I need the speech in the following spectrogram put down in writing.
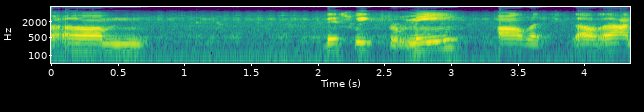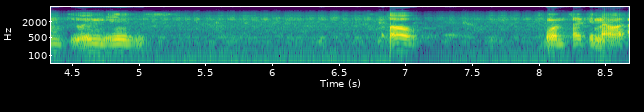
um, this week for me, all that's all that I'm doing is oh, one second. I'll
